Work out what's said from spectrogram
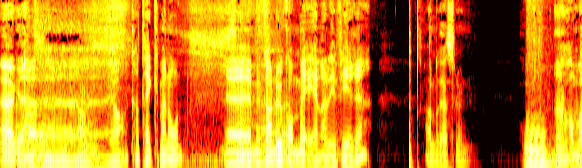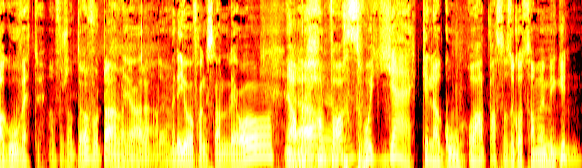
ja greit. Uh, ja, kan tenke meg noen. Uh, men kan du komme med en av de fire? Andres Lund. Oh, han var god, vet du. Han forsvant jo fort, da. Ja da. Men det gjorde Frank Strandli òg. Ja, men Ja, han ja. var så jækla god, og han passa så godt sammen med Myggen.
